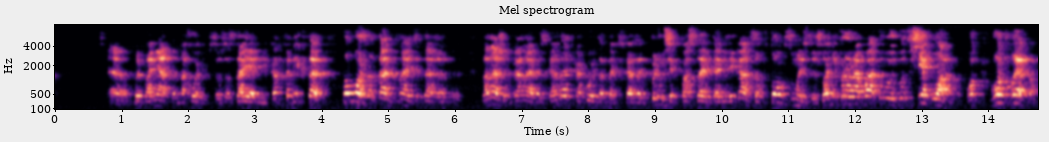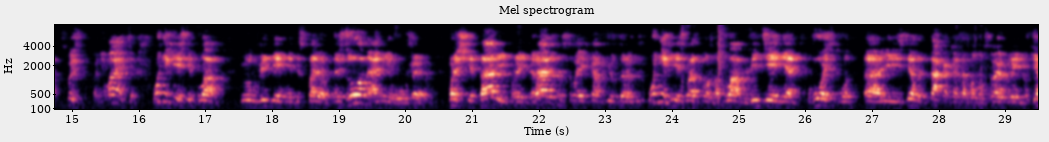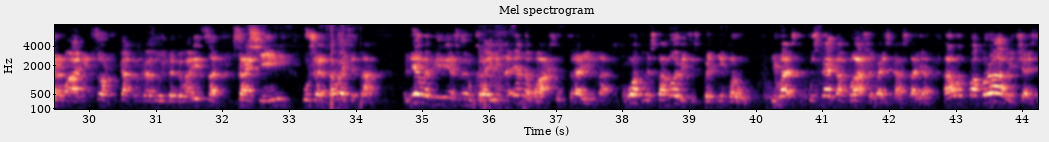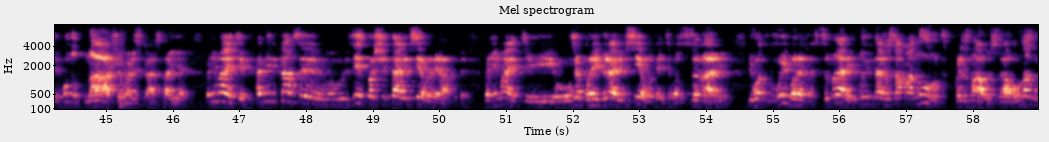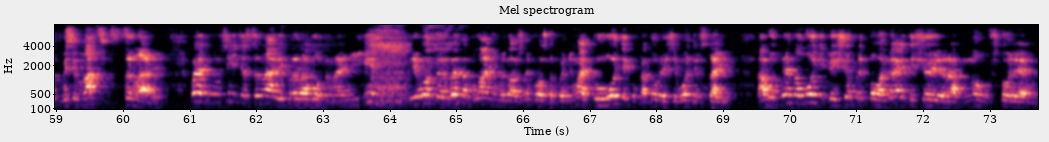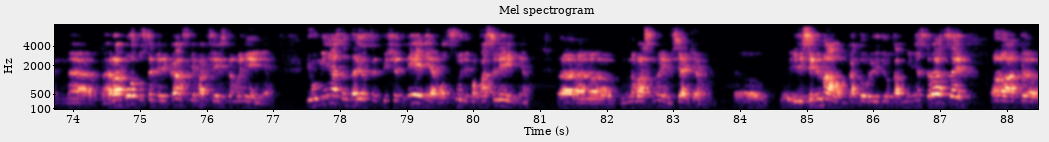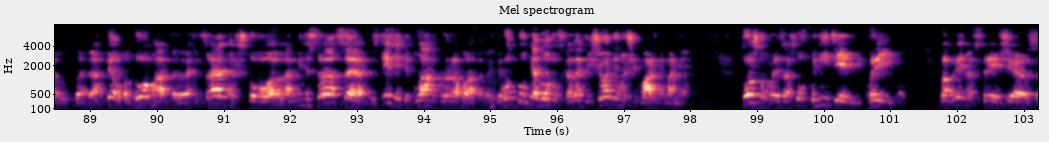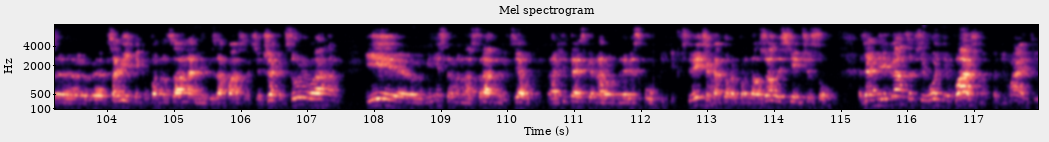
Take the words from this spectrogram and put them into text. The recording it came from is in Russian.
э, мы, понятно, находимся в состоянии конфликта, но можно так, знаете, даже на нашем канале сказать, какой-то, так сказать, плюсик поставить американцам в том смысле, что они прорабатывают вот все планы. Вот, вот в этом смысле, понимаете? У них есть и план введения бесполетной зоны, они его уже просчитали и проиграли на своих компьютерах. У них есть, возможно, план введения войск вот, э, и сделать так, как это было в свое время в Германии в 1945 году и договориться с Россией уже, давайте так, Левобережная Украина – это ваша Украина. Вот вы становитесь по Днепру. И пускай там ваши войска стоят. А вот по правой части будут наши войска стоять. Понимаете, американцы ну, здесь просчитали все варианты. Понимаете, и уже проиграли все вот эти вот сценарии. И вот выбор этих сценариев, ну и даже сама Нуланд призналась, а у нас 18 сценариев. Поэтому все эти сценарии проработаны, они есть. И вот э, в этом плане мы должны просто понимать ту логику, которая сегодня стоит. А вот эта логика еще предполагает еще и, ну, что ли, э, работу с американским общественным мнением. И у меня создается впечатление, вот судя по последним э, новостным всяким э, или сигналам, которые идут от администрации, от, от Белого дома, от официальных, что администрация здесь эти планы прорабатывает. И вот тут я должен сказать еще один очень важный момент. То, что произошло в понедельник в Риме, во время встречи с э, советником по национальной безопасности Джеком Сулливаном и э, министром иностранных дел э, Китайской Народной Республики. Встреча, которая продолжалась 7 часов. Для американцев сегодня важно, понимаете,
